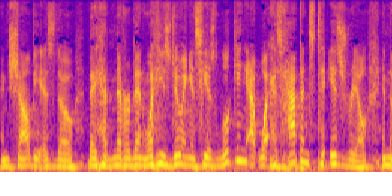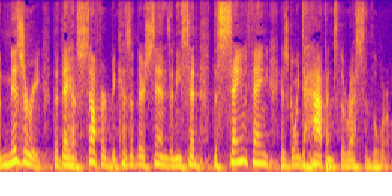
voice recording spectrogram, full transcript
and shall be as though they had never been. What he's doing is he is looking at what has happened to Israel and the misery that they have suffered because of their sins. And he said, the same thing is going to happen to the rest of the world.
